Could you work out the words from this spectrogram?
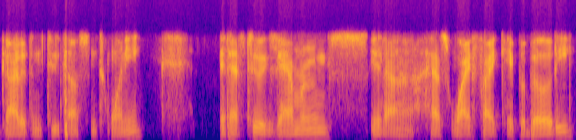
got it in 2020. It has two exam rooms, it uh, has Wi Fi capability.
